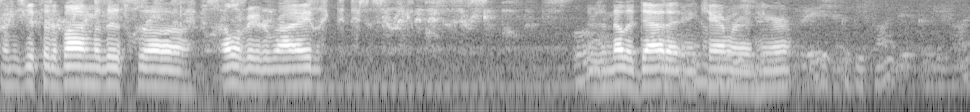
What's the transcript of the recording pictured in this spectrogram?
When you get to the bottom of this uh, elevator ride, there's another data and camera in here. This could be fun. This could be fun.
